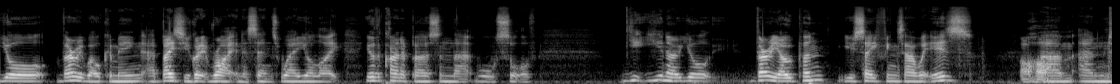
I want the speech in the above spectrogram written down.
you're very welcoming. Uh, basically, you got it right in a sense where you're like you're the kind of person that will sort of you, you know you're very open. You say things how it is, Uh-huh. um, and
